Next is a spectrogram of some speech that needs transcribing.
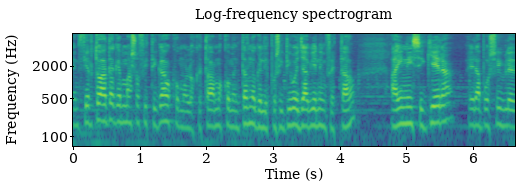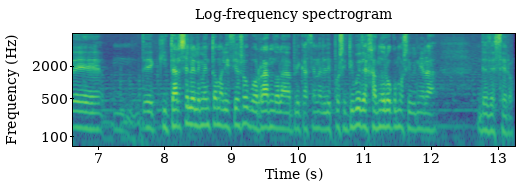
En ciertos ataques más sofisticados, como los que estábamos comentando, que el dispositivo ya viene infectado, ahí ni siquiera era posible de, de quitarse el elemento malicioso borrando las aplicaciones del dispositivo y dejándolo como si viniera desde cero.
